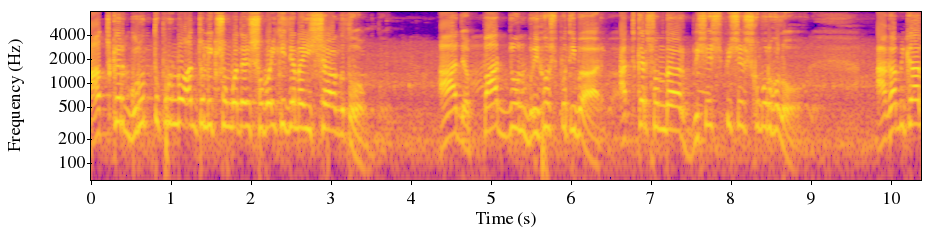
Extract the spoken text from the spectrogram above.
আজকের গুরুত্বপূর্ণ আঞ্চলিক সংবাদে সবাইকে জানাই স্বাগত আজ পাঁচ জুন বৃহস্পতিবার, আজকের সন্ধ্যার বিশেষ বিশেষ খবর হলো, আগামীকাল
